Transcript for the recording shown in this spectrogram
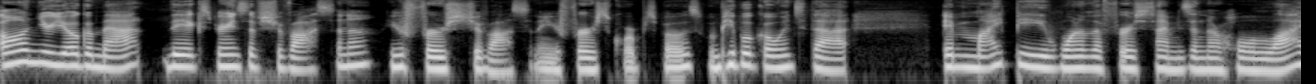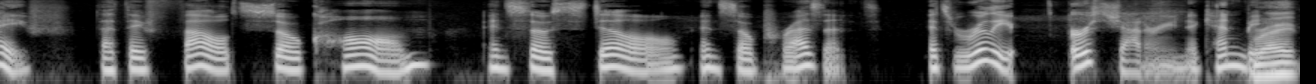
on your yoga mat, the experience of Shavasana, your first Shavasana, your first corpse pose, when people go into that, it might be one of the first times in their whole life that they felt so calm and so still and so present. It's really earth shattering. It can be. Right.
